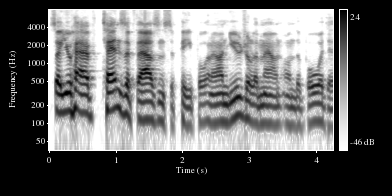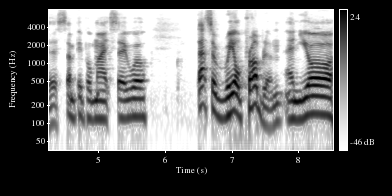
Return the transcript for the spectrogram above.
so you have tens of thousands of people, an unusual amount on the border. Some people might say, well, that's a real problem. And you're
